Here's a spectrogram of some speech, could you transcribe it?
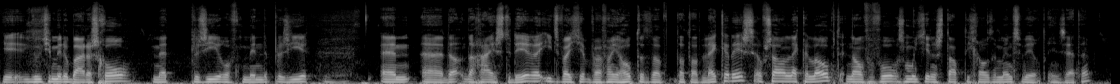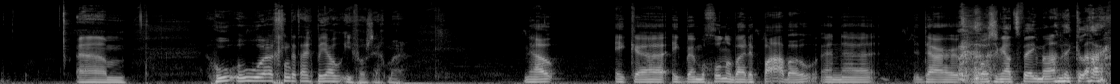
je doet je middelbare school met plezier of minder plezier. En eh, dan, dan ga je studeren. Iets wat je, waarvan je hoopt dat dat, dat dat lekker is of zo en lekker loopt. En dan vervolgens moet je een stap die grote mensenwereld inzetten. Ehm, hoe hoe eh, ging dat eigenlijk bij jou, Ivo, zeg maar? Nou, ik, eh, ik ben begonnen bij de Pabo en daar was ik na twee maanden klaar.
